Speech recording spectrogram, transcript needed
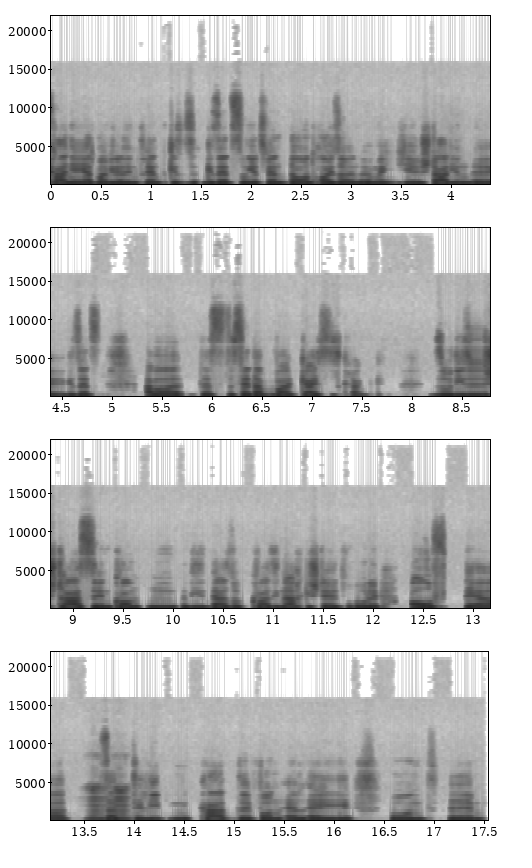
Kanye hat mal wieder den Trend ges gesetzt und jetzt werden dauernd Häuser in irgendwelche Stadien äh, gesetzt. Aber das, das Setup war geisteskrank. So diese Straße in Compton, die da so quasi nachgestellt wurde, auf der Mhm. Satellitenkarte von LA und ähm,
